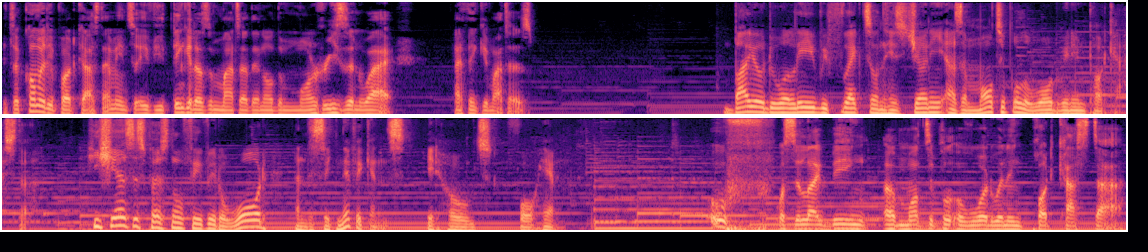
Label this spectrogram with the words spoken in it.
it's a comedy podcast. I mean, so if you think it doesn't matter, then all the more reason why I think it matters. Bayo Oduwole reflects on his journey as a multiple award winning podcaster. He shares his personal favorite award and the significance it holds for him. Oof, what's it like being a multiple award winning podcaster?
